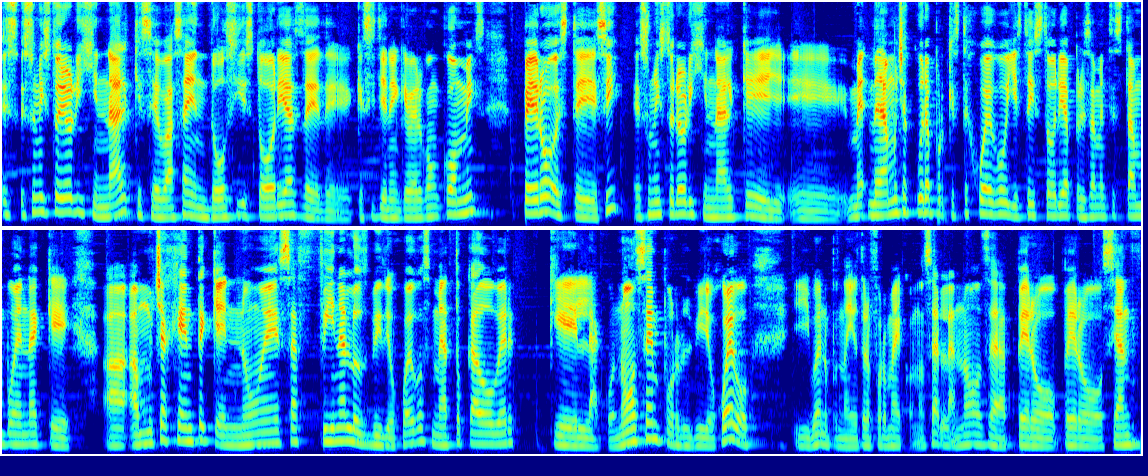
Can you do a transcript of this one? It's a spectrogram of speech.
es, una historia original que se basa en dos historias de, que sí tienen que ver con cómics, pero este sí, es una historia original que eh, me, da mucha cura porque este juego y esta historia precisamente es tan buena que a, mucha gente que no es afín a los videojuegos me ha tocado ver que la conocen por el videojuego y bueno pues no hay otra forma de conocerla no o sea pero pero se han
